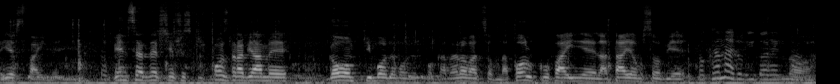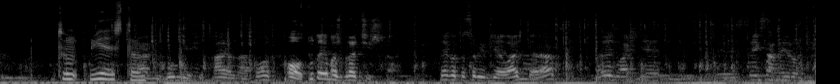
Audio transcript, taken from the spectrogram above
Jest fajny. Więc serdecznie wszystkich pozdrawiamy. Gołąbki młode możesz pokamerować, są na polku fajnie, latają sobie. Po kameru Igorek. No, Tu jestem. tak dumnie się pchają na pol. O, tutaj masz braciszka. Tego, co sobie wzięłaś teraz, to jest właśnie y, z tej samej rodziny.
